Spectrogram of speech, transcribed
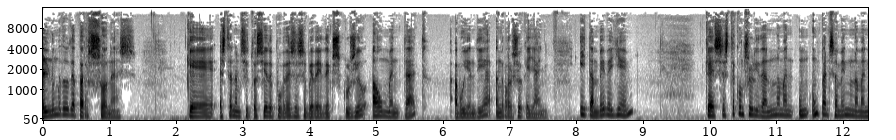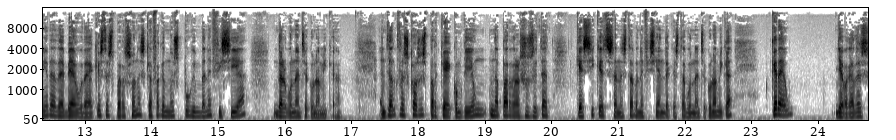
el número de persones que estan en situació de pobresa severa i d'exclusió ha augmentat avui en dia en relació a aquell any. I també veiem que s'està consolidant una man un, un pensament, una manera de veure aquestes persones que fa que no es puguin beneficiar de la bonança econòmica. Entre altres coses perquè, com que hi ha una part de la societat que sí que se n'està beneficiant d'aquesta bonança econòmica, creu i a vegades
